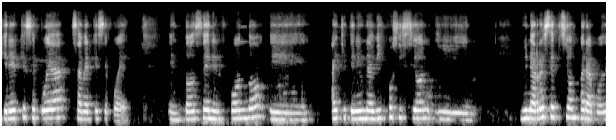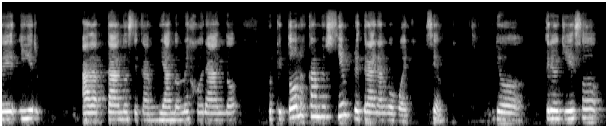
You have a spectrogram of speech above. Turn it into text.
querer que se pueda, saber que se puede. Entonces, en el fondo, eh, hay que tener una disposición y, una recepción para poder ir adaptándose, cambiando, mejorando, porque todos los cambios siempre traen algo bueno, siempre. Yo creo que eso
